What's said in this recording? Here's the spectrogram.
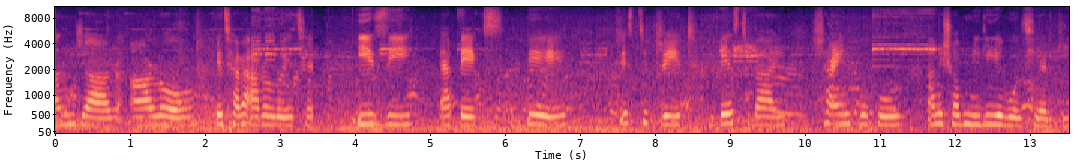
আনজার আরং এছাড়া আরও রয়েছে। Easy Apex Bay Tasty Treat Best Buy Shine পুকুর আমি সব মিলিয়ে বলছি আর কি।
